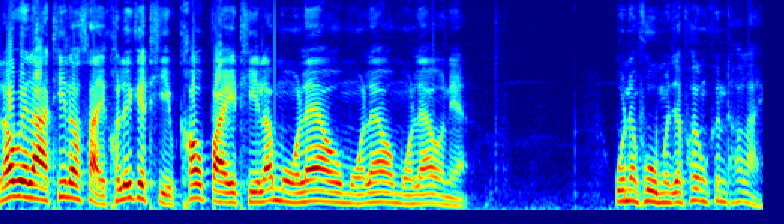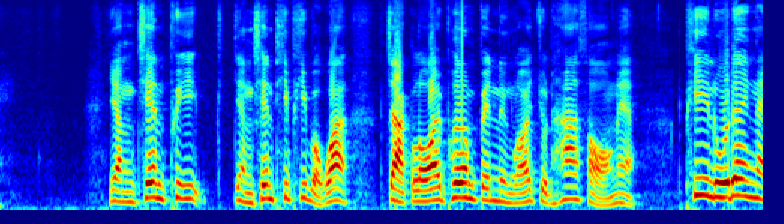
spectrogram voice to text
แล้วเวลาที่เราใส่ colligative เข้าไปทีละโมเลลโมเลลโมเลลเนี่ย อุณหภูมิมันจะเพิ่มขึ้นเท่าไหร่ อย่างเช่นพี่อย่างเช่นที่พี่บอกว่าจากร้อยเพิ่มเป็น 100.52 เนี่ย พี่รู้ได้ไง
